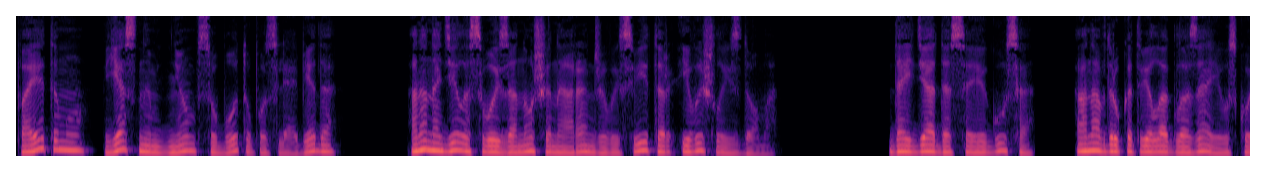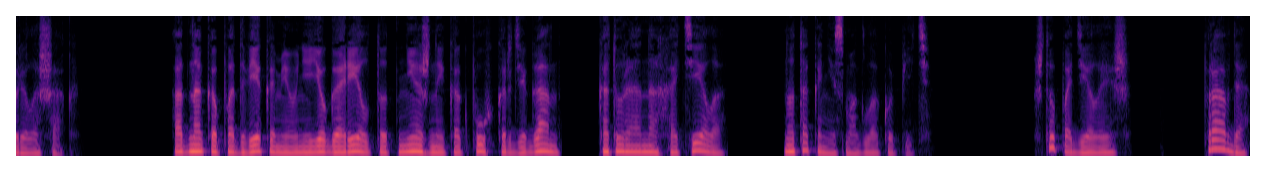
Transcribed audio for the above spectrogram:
Поэтому ясным днем в субботу после обеда она надела свой заношенный оранжевый свитер и вышла из дома. Дойдя до Саегуса, она вдруг отвела глаза и ускорила шаг. Однако под веками у нее горел тот нежный, как пух, кардиган, который она хотела, но так и не смогла купить. Что поделаешь? Правда,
